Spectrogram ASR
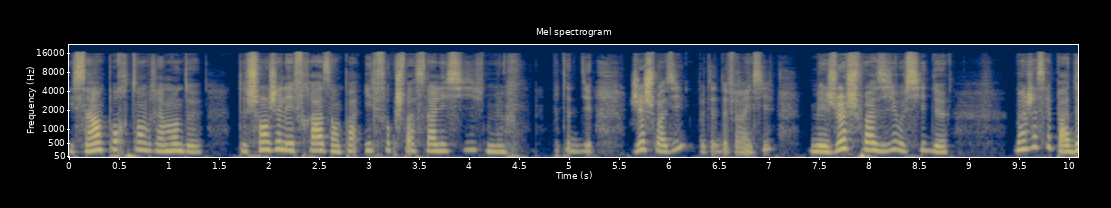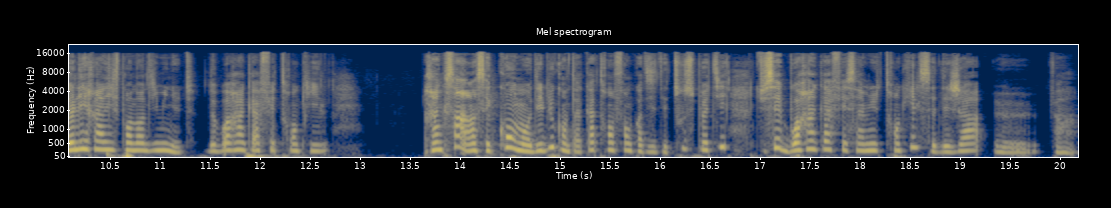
Et c'est important vraiment de, de changer les phrases en pas il faut que je fasse la lessive, mais peut-être dire je choisis peut-être de faire la lessive, mais je choisis aussi de, ben je sais pas, de lire un livre pendant 10 minutes, de boire un café tranquille. Rien que ça, hein, c'est con, mais au début, quand tu as quatre enfants, quand ils étaient tous petits, tu sais, boire un café 5 minutes tranquille, c'est déjà. Euh, enfin,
